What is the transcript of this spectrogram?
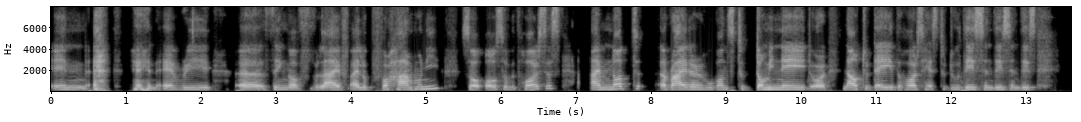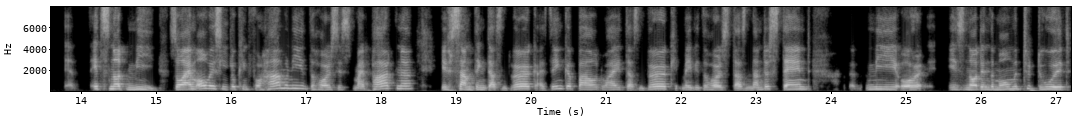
in in every uh, thing of life i look for harmony so also with horses i'm not a rider who wants to dominate or now today the horse has to do this and this and this it's not me. So I'm always looking for harmony. The horse is my partner. If something doesn't work, I think about why it doesn't work. Maybe the horse doesn't understand uh, me or is not in the moment to do it.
